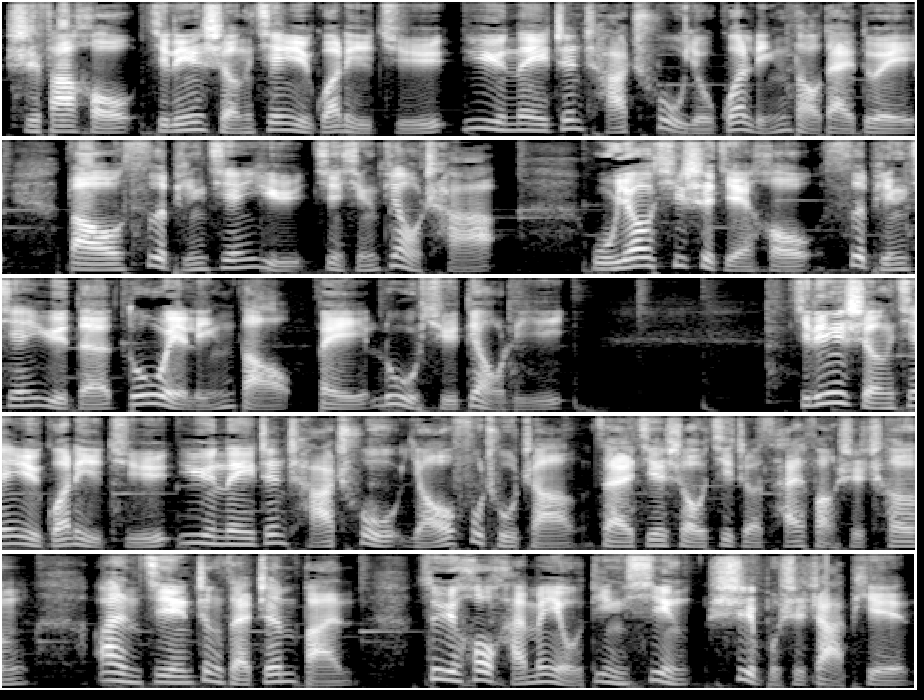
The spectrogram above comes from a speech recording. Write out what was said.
事发后，吉林省监狱管理局狱内侦查处有关领导带队到四平监狱进行调查。五幺七事件后，四平监狱的多位领导被陆续调离。吉林省监狱管理局狱内侦查处姚副处长在接受记者采访时称，案件正在侦办，最后还没有定性是不是诈骗，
